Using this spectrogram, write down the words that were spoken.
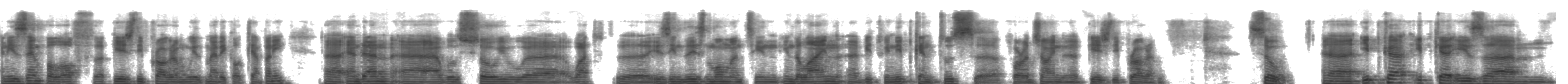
an example of a PhD program with medical company. Uh, and then uh, I will show you uh, what is in this moment in, in the line between IPCA and TUS for a joint PhD program. So IPCA, IPCA is um,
